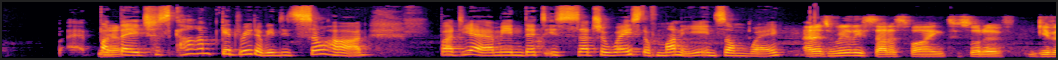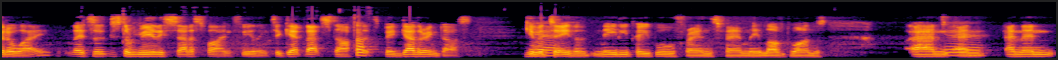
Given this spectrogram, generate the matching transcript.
but Yeah. they just can't get rid of it. It's so hard. But yeah, I mean that is such a waste of money in some way. and it's really satisfying to sort of give it away. It's a, just a really satisfying feeling to get that stuff that's been gathering dust, give it to either needy people, friends, family, loved ones, and Yeah. and and then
